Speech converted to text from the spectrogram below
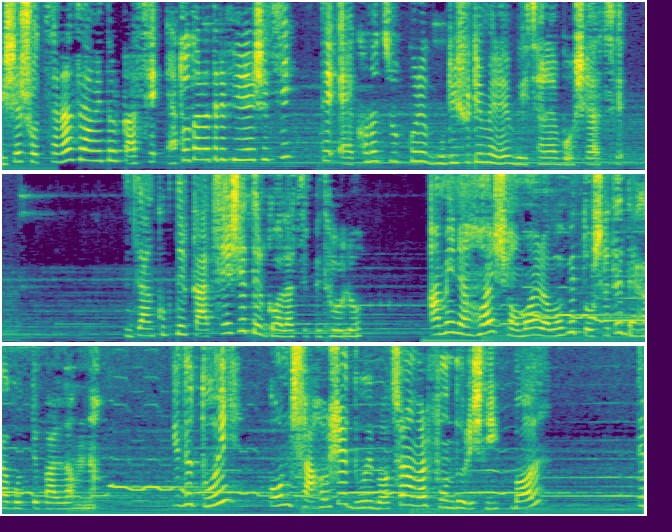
বিশ্বাস হচ্ছে না যে আমি তোর কাছে এত তাড়াতাড়ি ফিরে এসেছি? তে এখনও চুপ করে গুটি সুটি মেরে বিছানায় বসে আছে। জাঙ্কুকদের কাছে এসে তোর গলা চেপে ধরলো। আমি না হয় সময়ের অভাবে তোর সাথে দেখা করতে পারলাম না। কিন্তু তুই কোন সাহসে দুই বছর আমার ফোন ধরিসনি, বল? তে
